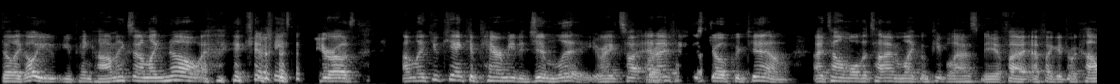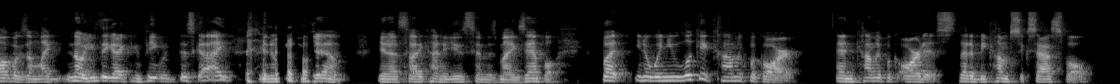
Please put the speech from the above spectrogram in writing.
They're like, oh, you, you paint comics? And I'm like, no, I can't paint heroes. I'm like, you can't compare me to Jim Lee, right? So, I, and I've had this joke with Jim. I tell him all the time. I'm like, when people ask me if I if I could draw comic books, I'm like, no, you think I can compete with this guy? You know, Jim. You know, so I kind of use him as my example. But you know, when you look at comic book art, and comic book artists that have become successful.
